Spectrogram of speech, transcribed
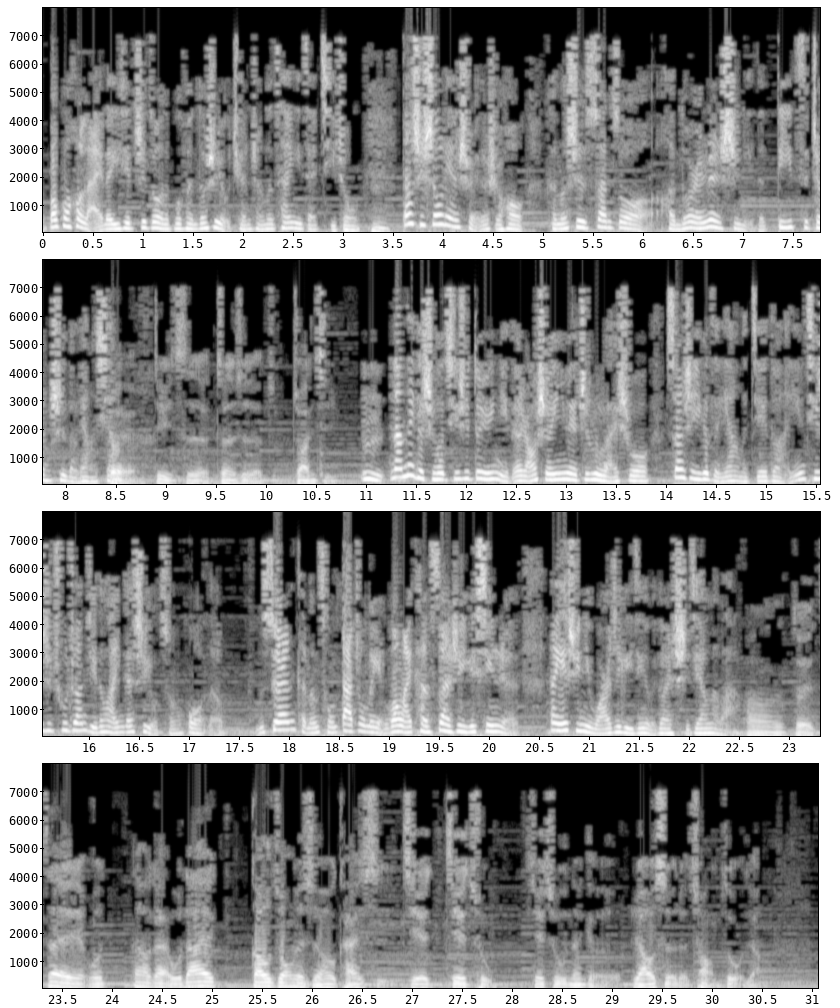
包括后来的一些制作的部分，都是有全程的参与在其中。嗯，当时收敛水的时候，可能是算作很多人认识你的第一次正式的亮相。对，第一次正式的专辑。嗯，那那个时候其实对于你的饶舌音乐之路来说，算是一个怎样的阶段？因为其实出专辑的话，应该是有存货的。虽然可能从大众的眼光来看，算是一个新人，但也许你玩这个已经有一段时间了吧？嗯，对，在我大概我大概高中的时候开始接接触。接触那个饶舌的创作，这样，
